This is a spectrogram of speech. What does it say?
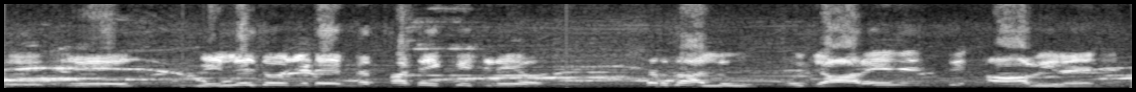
ਤੇ ਇਹ ਮੇਲੇ ਤੋਂ ਜਿਹੜੇ ਮੱਥਾ ਟੇਕ ਕੇ ਜਿਹੜੇ ਸ਼ਰਧਾਲੂ ਉਹ ਜਾ ਰਹੇ ਨੇ ਤੇ ਆ ਵੀ ਰਹੇ ਨੇ।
